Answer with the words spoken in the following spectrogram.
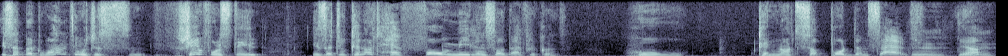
He said, but one thing which is uh, shameful still is that you cannot have 4 million South Africans who cannot support themselves. Mm. Yeah? Mm.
